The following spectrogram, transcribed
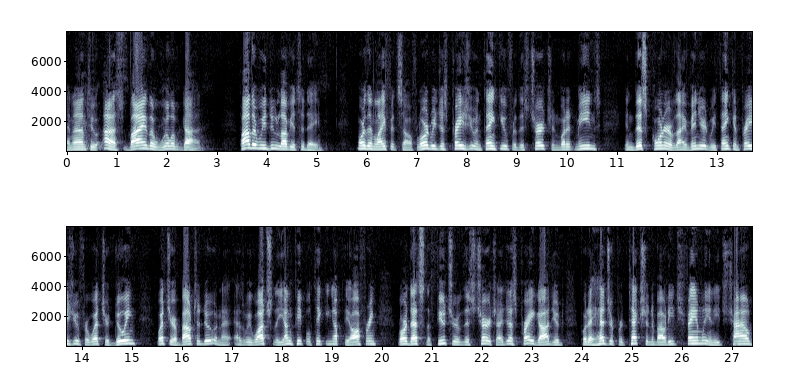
and unto us by the will of God. Father, we do love you today more than life itself. Lord, we just praise you and thank you for this church and what it means in this corner of thy vineyard. We thank and praise you for what you're doing, what you're about to do. And as we watch the young people taking up the offering, Lord, that's the future of this church. I just pray, God, you'd put a hedge of protection about each family and each child.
